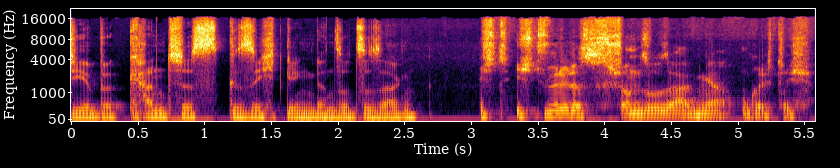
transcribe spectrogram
dir bekanntes Gesicht ging, dann sozusagen. Ich, ich würde das schon so sagen, ja, richtig.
